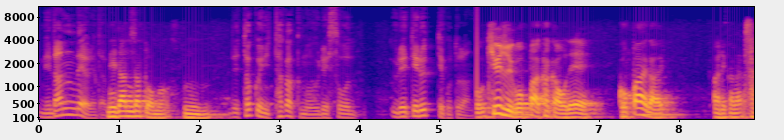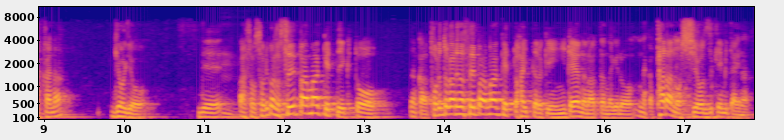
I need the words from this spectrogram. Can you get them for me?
値段だよね、多分。値段だと思う。うん。で、特に高くも売れそう、売れてるってことなんだ。95%カカオで、5%が、あれかな、魚？漁業。で、うんあ、そう、それこそスーパーマーケット行くと、なんか、ポルトガルのスーパーマーケット入った時に似たようなのあったんだけど、なんか、タラの塩漬けみたいな、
